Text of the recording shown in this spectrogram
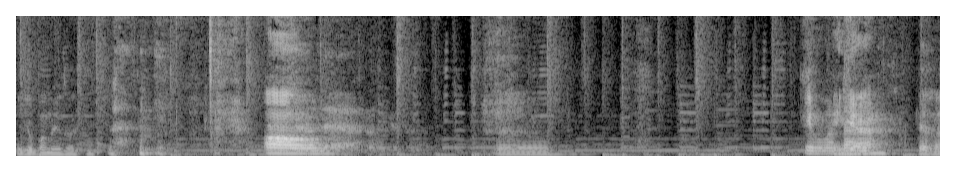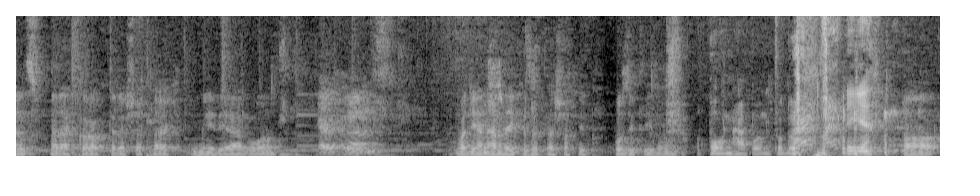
jobban nézek ki. A... Ö, Jó van, Dávid. Igen. Kedvenc meleg karakter esetleg médiából, kedvenc. vagy ilyen emlékezetes, akit pozitívan. A pornában, tudod. Igen. A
